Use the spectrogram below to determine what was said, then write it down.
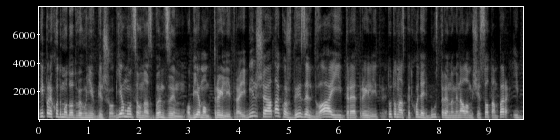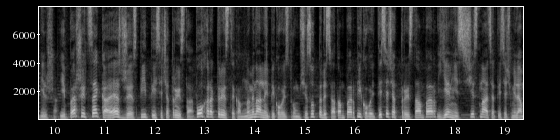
І переходимо до двигунів більшого об'єму. Це у нас бензин об'ємом 3 літра і більше, а також дизель 2,3 літри. Тут у нас підходять бустери номіналом 600 ампер і більше. І перший це KS GSP 1300. По характеристикам номінальний піковий струм 650 ампер, піковий 1300 ампер, ємність 16 тисяч мАч.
